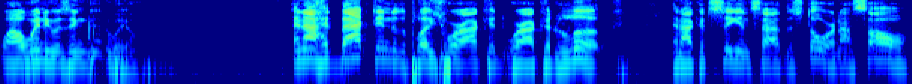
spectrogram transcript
while Winnie was in Goodwill. And I had backed into the place where I could where I could look and I could see inside the store and I saw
